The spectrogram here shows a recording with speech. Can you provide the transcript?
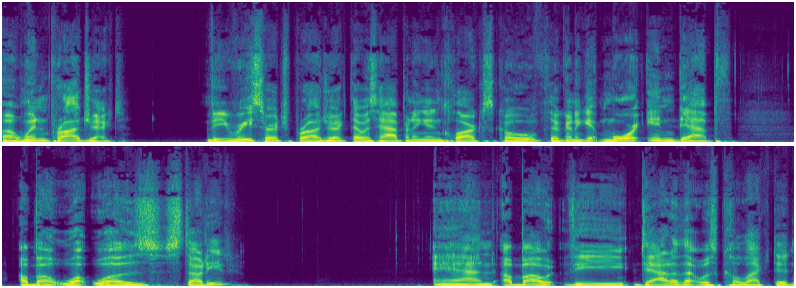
uh, wind project, the research project that was happening in Clark's Cove. They're going to get more in depth about what was studied and about the data that was collected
